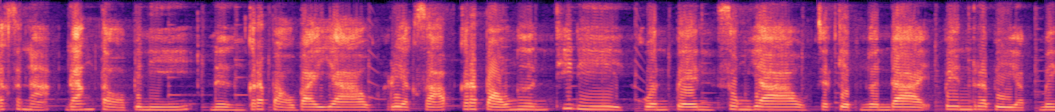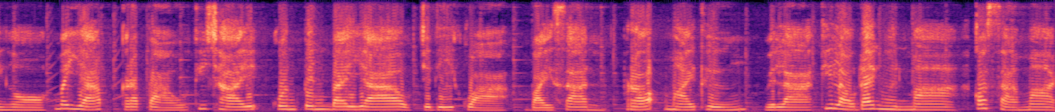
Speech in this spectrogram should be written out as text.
ลักษณะดังต่อไปนี้ 1. กระเป๋าใบยาว เรียกทรัพย์ กระเป๋าเงินที่ดี ควรเป็นทรงยาว จะเก็บเงินได้ เป็นระเบียบไม่งอ ไม่ยับ กระเป๋าที่ใช้ควรเป็นใบยาวจะดีกว่าใบสั้น เพราะหมายถึงเวลาที่เราได้เงินมา ก็สามารถ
